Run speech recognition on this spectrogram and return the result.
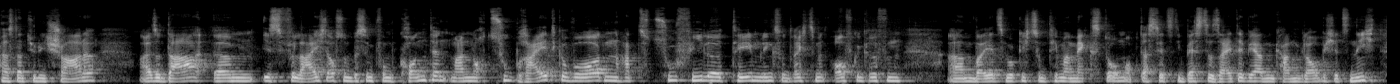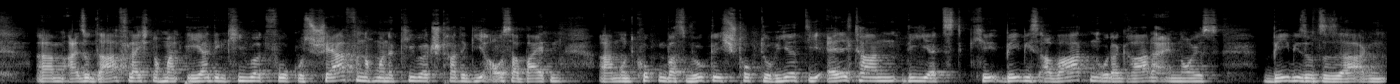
Das ist natürlich schade. Also da ähm, ist vielleicht auch so ein bisschen vom Content man noch zu breit geworden, hat zu viele Themen links und rechts mit aufgegriffen, ähm, weil jetzt wirklich zum Thema Maxdome, ob das jetzt die beste Seite werden kann, glaube ich jetzt nicht. Ähm, also da vielleicht nochmal eher den Keyword-Fokus schärfen, nochmal eine Keyword-Strategie ausarbeiten ähm, und gucken, was wirklich strukturiert die Eltern, die jetzt Babys erwarten oder gerade ein neues Baby sozusagen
